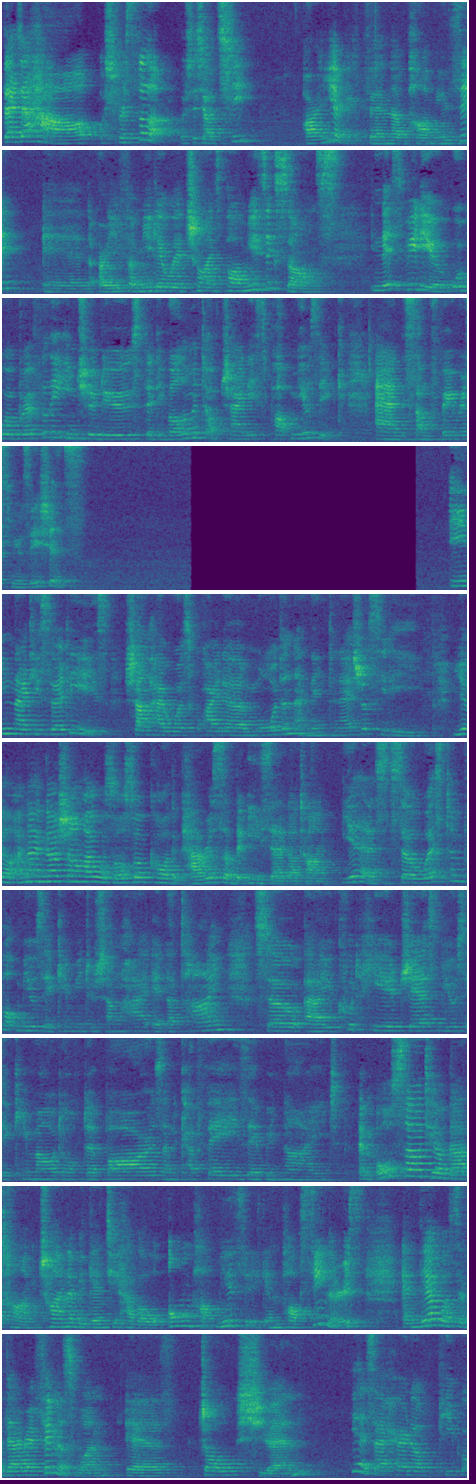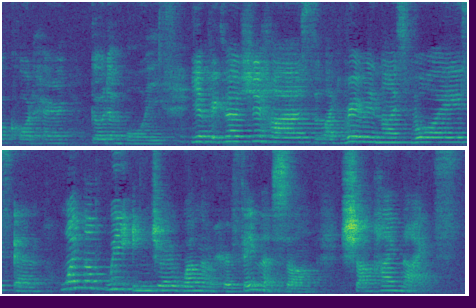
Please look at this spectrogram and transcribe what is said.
大家好，我是 Priscilla，我是小七。Are you a big fan of pop music? And are you familiar with Chinese pop music songs? In this video, we will briefly introduce the development of Chinese pop music and some famous musicians. In 1930s, Shanghai was quite a modern and international city. Yeah, and I know Shanghai was also called the Paris of the East at that time. Yes, so Western pop music came into Shanghai at that time. So uh, you could hear jazz music came out of the bars and cafes every night. And also till that time, China began to have our own pop music and pop singers. And there was a very famous one, is Zhou Xuan. Yes, I heard of people called her Golden Voice. Yeah, because she has like really nice voice and why not we enjoy one of her famous song, Shanghai Nights.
